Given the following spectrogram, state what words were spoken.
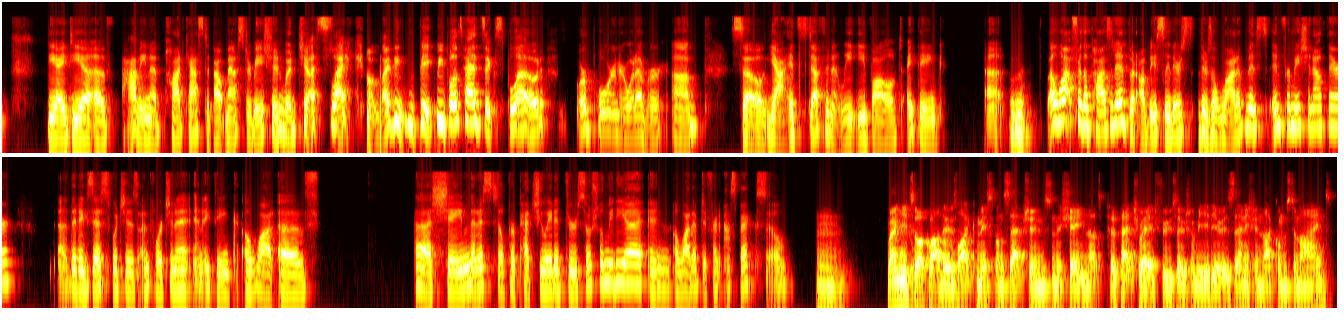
the idea of having a podcast about masturbation would just like i think make people's heads explode or porn or whatever. Um, so yeah it's definitely evolved i think uh, a lot for the positive, but obviously there's there's a lot of misinformation out there uh, that exists, which is unfortunate, and I think a lot of uh, shame that is still perpetuated through social media in a lot of different aspects. So. Mm. When you talk about those like misconceptions and the shame that's perpetuated through social media, is there anything that comes to mind?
